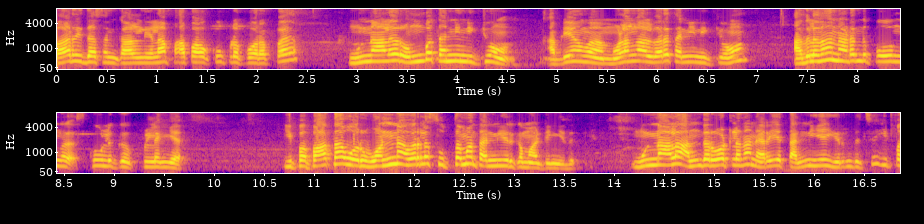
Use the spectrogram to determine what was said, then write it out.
பாரதிதாசன் காலனியெல்லாம் பாப்பாவை கூப்பிட போகிறப்ப முன்னால் ரொம்ப தண்ணி நிற்கும் அப்படியே முழங்கால் வர தண்ணி நிற்கும் அதில் தான் நடந்து போகுங்க ஸ்கூலுக்கு பிள்ளைங்க. இப்போ பார்த்தா ஒரு ஒன் ஹவரில் சுத்தமாக தண்ணி இருக்க மாட்டேங்குது. முன்னால் அந்த ரோட்டில் தான் நிறைய தண்ணியே இருந்துச்சு. இப்போ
